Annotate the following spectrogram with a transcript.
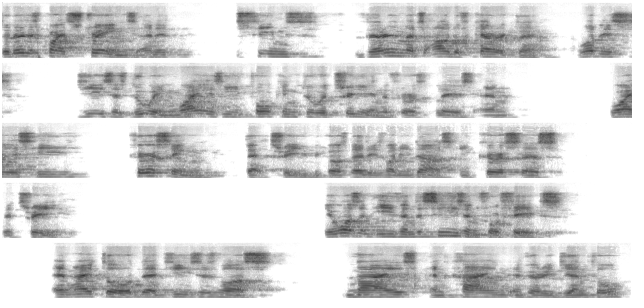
So that is quite strange, and it seems very much out of character. What is Jesus doing? Why is he talking to a tree in the first place? And why is he cursing that tree? Because that is what he does. He curses the tree. It wasn't even the season for figs. And I thought that Jesus was nice and kind and very gentle.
